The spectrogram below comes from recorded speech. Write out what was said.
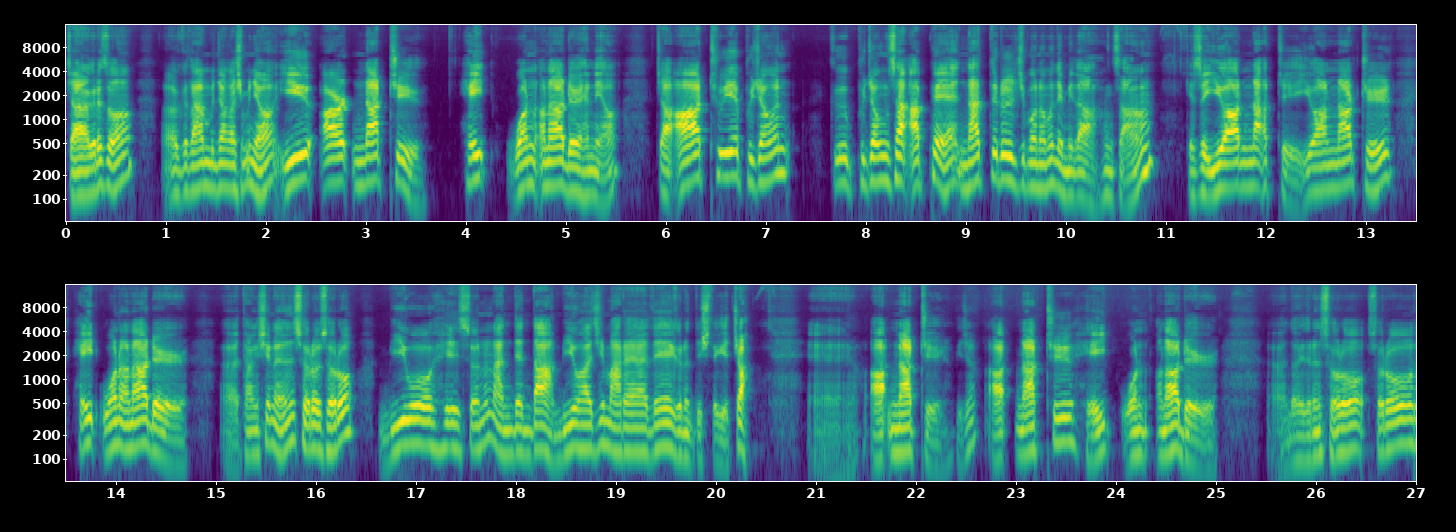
자 그래서 어, 그 다음 문장 가시면요. You are not to hate one another 했네요. 자 are to의 부정은 그 부정사 앞에 not를 집어넣으면 됩니다. 항상. 그래서 you are not, you are not to hate one another. 어, 당신은 서로 서로 미워해서는 안 된다. 미워하지 말아야 돼. 그런 뜻이 되겠죠. 에, ought not to, 그죠? ought not to hate one another. 어, 너희들은 서로 서로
